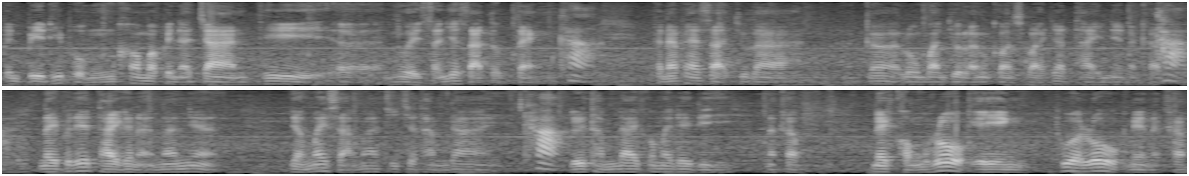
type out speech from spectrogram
เป็นปีที่ผมเข้ามาเป็นอาจารย์ที่เอ่อหน่วยสัญญาศาสตร์ตกแต่งค่ะ คณะแพทยศาสตร์จุฬาก็โรงพยาบาลจุฬาลงกรณ์สภากาชาติไทยเนี่ยนะครับ ค่ะ ในประเทศไทยขณะนั้นเนี่ยยังไม่สามารถที่จะทำได้ ค่ะ หรือทำได้ก็ไม่ได้ดีนะครับ ในของโรคเองทั่วโลกเนี่ยนะครับ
